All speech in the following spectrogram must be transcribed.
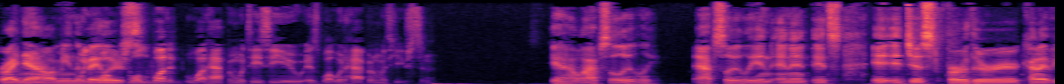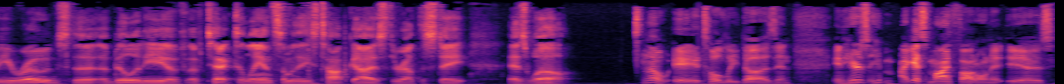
right now, I mean, the well, Baylor's. Well, what did, what happened with TCU is what would happen with Houston. Yeah, well, absolutely, absolutely, and and it, it's it, it just further kind of erodes the ability of of Tech to land some of these top guys throughout the state as well. No, it, it totally does, and and here's I guess my thought on it is.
